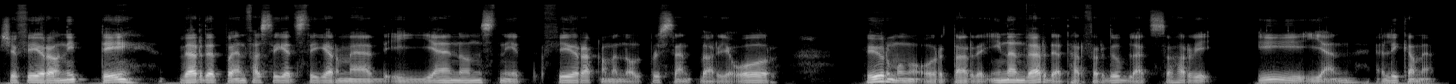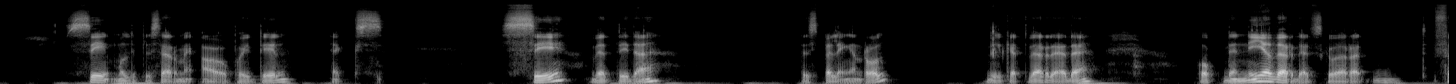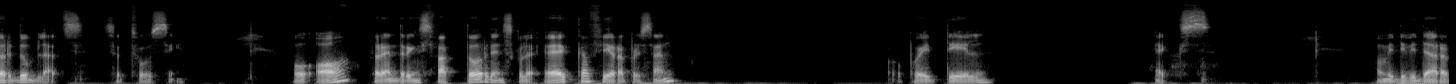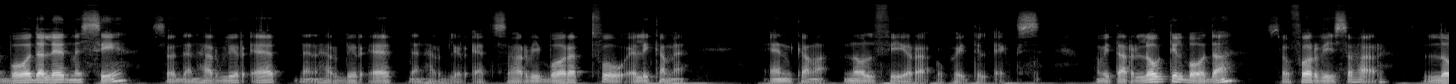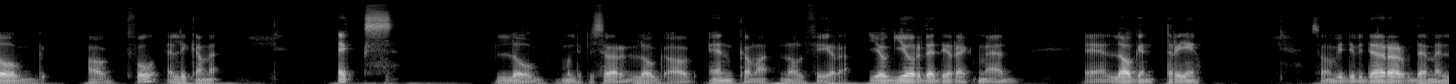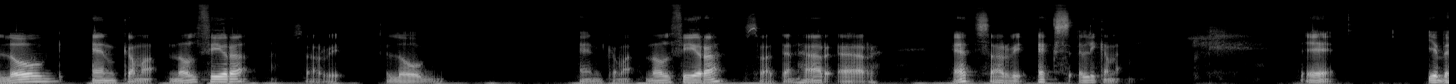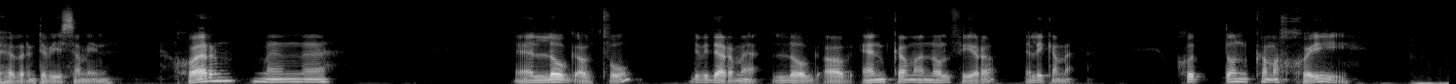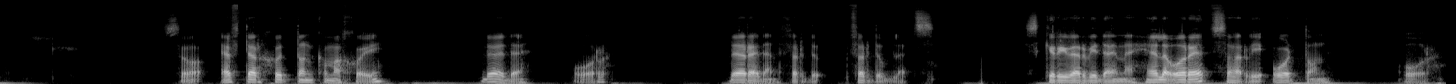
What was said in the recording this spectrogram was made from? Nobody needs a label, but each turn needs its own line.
24,90. Värdet på en fastighet stiger med i genomsnitt 4,0% varje år. Hur många år tar det innan värdet har fördubblats så har vi y igen lika med c multiplicerar med a upphöjt till x. c vet vi det. Det spelar ingen roll. Vilket värde är det? Och det nya värdet ska vara fördubblats, så 2c. Och a, förändringsfaktor, den skulle öka 4% ett till x. Om vi dividerar båda led med c, så den här blir 1, den här blir 1, den här blir 1. Så har vi bara 2 är lika med 1,04 upphöjt till x. Om vi tar log till båda så får vi så här. Log av 2 är lika med x log multiplicerar log av 1,04. Jag gör det direkt med eh, logen 3. Så om vi dividerar det med log 1,04 så har vi log 1,04 så att den här är 1 så har vi x är lika med. Eh, jag behöver inte visa min skärm men eh, eh log av 2 dividerar med log av 1,04 är lika med 17,7 så efter 17,7 då är det år. Det är redan fördu fördubblats. Skriver vi det med hela året så har vi 18 år.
